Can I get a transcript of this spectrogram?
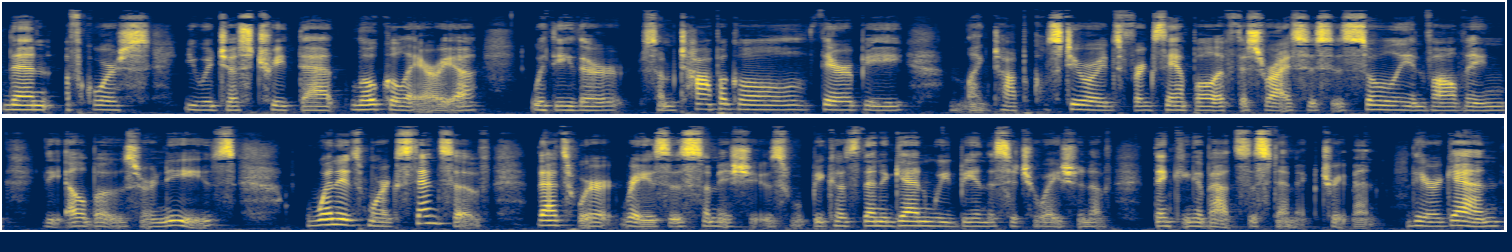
then of course you would just treat that local area with either some topical therapy, like topical steroids, for example, if the psoriasis is solely involving the elbows or knees. When it's more extensive, that's where it raises some issues because then again, we'd be in the situation of thinking about systemic treatment. There again,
